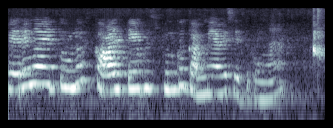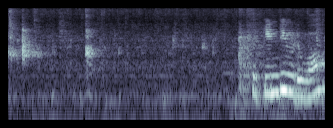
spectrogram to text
பெருங்காயத்தூள் கால் டேபிள் ஸ்பூனுக்கு கம்மியாகவே சேர்த்துக்கோங்க. இப்போ கிண்டி விடுவோம்.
